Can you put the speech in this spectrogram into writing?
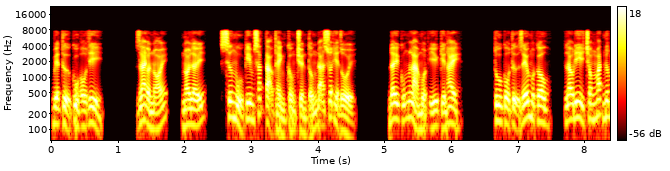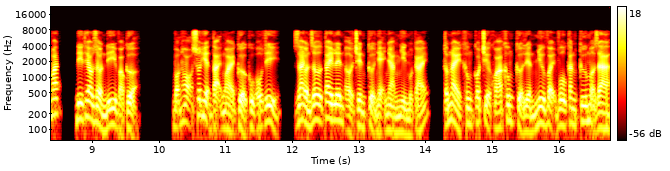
biệt thự cụ ô gì giai ẩn nói nói lấy, sương mù kim sắc tạo thành cổng truyền tống đã xuất hiện rồi. Đây cũng là một ý kiến hay. Tu cổ tự dễ một câu, lao đi trong mắt nước mắt, đi theo dần đi vào cửa. Bọn họ xuất hiện tại ngoài cửa cụ ô gì giai ẩn giơ tay lên ở trên cửa nhẹ nhàng nhìn một cái, tấm này không có chìa khóa không cửa liền như vậy vô căn cứ mở ra,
